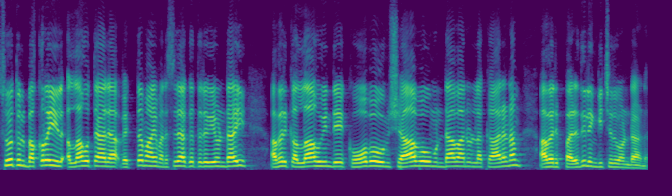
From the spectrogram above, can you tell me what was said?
സൂറത്തുൽ ബക്രയിൽ അള്ളാഹു താല വ്യക്തമായി മനസ്സിലാക്കി തരികയുണ്ടായി അവർക്ക് അള്ളാഹുവിന്റെ കോപവും ശാപവും ഉണ്ടാവാനുള്ള കാരണം അവർ പരിധി ലംഘിച്ചതുകൊണ്ടാണ്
